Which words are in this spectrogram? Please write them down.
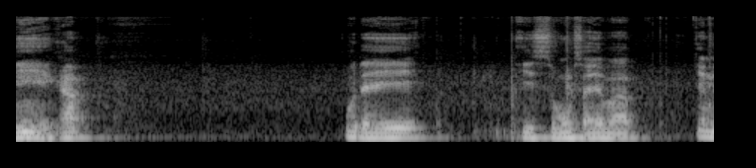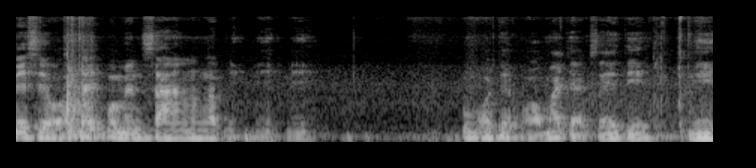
นี่ครับ ผู้ใดที่สงสัยว่าจังไดเสียออกได้บ่แม่นสร้างนะครับนี่นี่นี่ผมเอาจะออกมาจากไสตินี่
